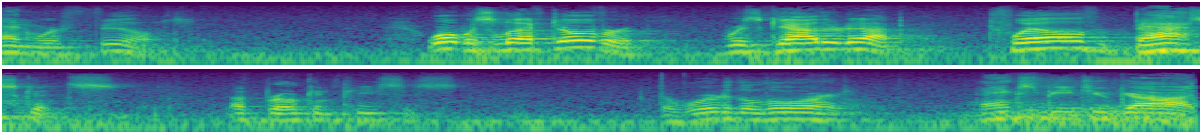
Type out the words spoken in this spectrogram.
and were filled. What was left over was gathered up 12 baskets of broken pieces. The word of the Lord. Thanks be to God.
